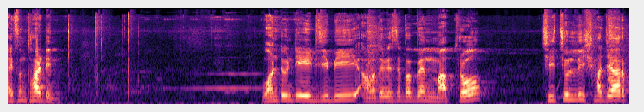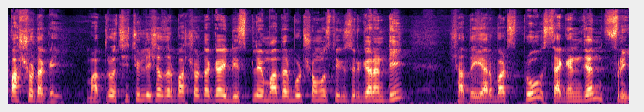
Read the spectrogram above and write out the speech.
IPhone thirteen one twenty eight GB আমাদের কাছে পাবেন মাত্র ছিচল্লিশ হাজার পাঁচশো টাকায়। মাত্র ছিচল্লিশ হাজার পাঁচশো টাকায় ডিসপ্লে মাদারবোর্ড সমস্ত কিছুর গ্যারান্টি সাথে earbuds pro second gen free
